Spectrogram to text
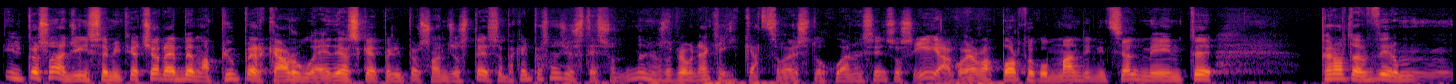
il personaggio in sé mi piacerebbe, ma più per Carl Weathers che per il personaggio stesso. Perché il personaggio stesso noi non sappiamo neanche chi cazzo è sto qua. Nel senso, sì, ha quel rapporto con Mando inizialmente però davvero mm,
